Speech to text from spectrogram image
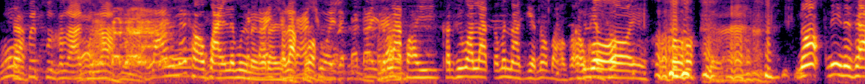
โอ้เป็ดเฟืองกระลายเฟืองลาบเลยลายนี่เข้าไปละมือหน่อยก็ได้สลักบ่ช่วยแล้วก็ได้คันลักไปคันชื่อว่าลักก็มันน่าเกลียดเนาะบ่าวเขาเอาไปเลี้ยงซอย เนาะนี่ในเช้า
